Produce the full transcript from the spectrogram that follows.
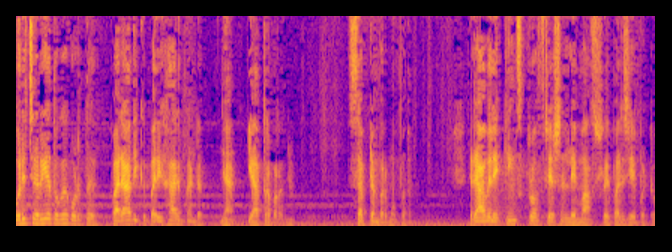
ഒരു ചെറിയ തുക കൊടുത്ത് പരാതിക്ക് പരിഹാരം കണ്ട് ഞാൻ യാത്ര പറഞ്ഞു. സെപ്റ്റംബർ മുപ്പത്. രാവിലെ കിങ്സ് ക്രോസ് സ്റ്റേഷനിലെ മാസ്റ്ററെ പരിചയപ്പെട്ടു.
